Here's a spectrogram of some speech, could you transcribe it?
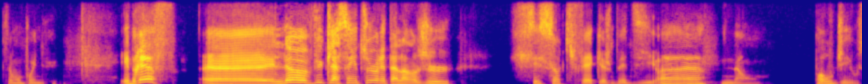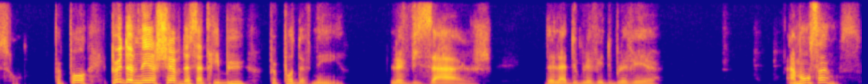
C'est mon point de vue. Et bref, euh, là, vu que la ceinture est à l'enjeu, c'est ça qui fait que je me dis Ah, non, pas au Jey Uso. Peut pas, peut devenir chef de sa tribu, peut pas devenir le visage de la WWE. À mon sens.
